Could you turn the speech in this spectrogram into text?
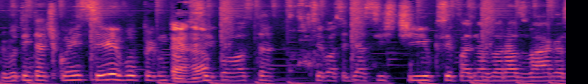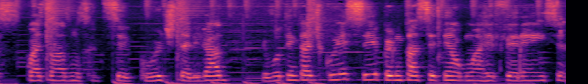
Eu vou tentar te conhecer, eu vou perguntar o Aham. que você gosta, que você gosta de assistir, o que você faz nas horas vagas, quais são as músicas que você curte, tá ligado? Eu vou tentar te conhecer, perguntar se você tem alguma referência,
